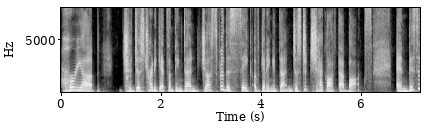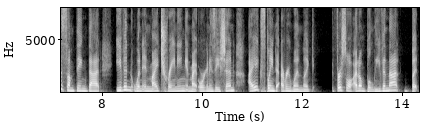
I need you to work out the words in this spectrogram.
hurry up to just try to get something done just for the sake of getting it done, just to check off that box. And this is something that even when in my training in my organization, I explain to everyone like, first of all, I don't believe in that, but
